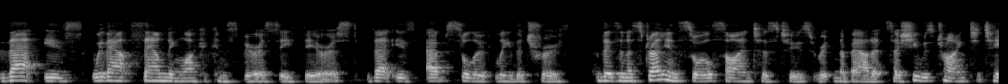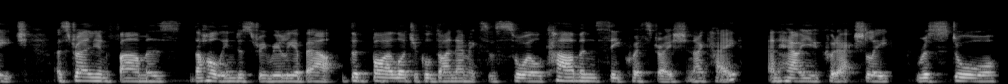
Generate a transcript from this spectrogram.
that is, without sounding like a conspiracy theorist, that is absolutely the truth. There's an Australian soil scientist who's written about it. So she was trying to teach Australian farmers, the whole industry really, about the biological dynamics of soil, carbon sequestration, okay, and how you could actually restore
